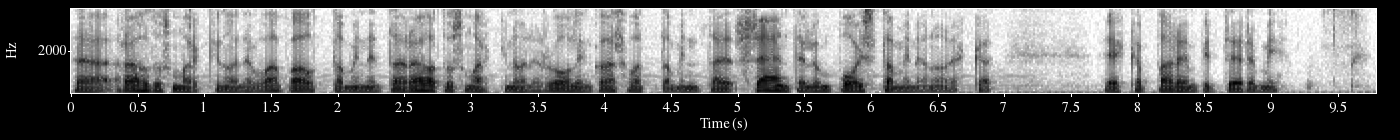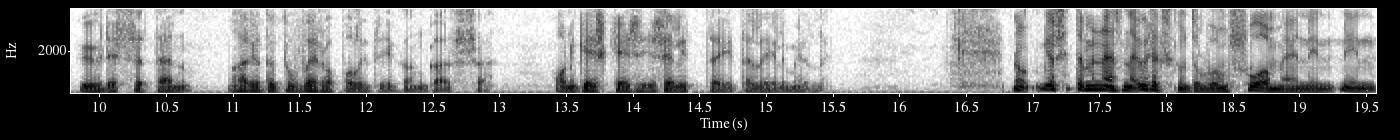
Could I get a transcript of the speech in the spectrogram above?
tämä rahoitusmarkkinoiden vapauttaminen tai rahoitusmarkkinoiden roolin kasvattaminen tai sääntelyn poistaminen on ehkä, ehkä parempi termi yhdessä tämän harjoitetun veropolitiikan kanssa on keskeisiä selittäjiä tälle ilmiölle. No jos sitten mennään sinne 90-luvun Suomeen, niin, niin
